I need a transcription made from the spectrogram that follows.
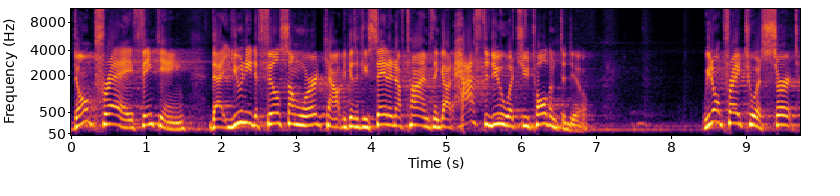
Don't pray thinking that you need to fill some word count because if you say it enough times, then God has to do what you told him to do. We don't pray to assert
